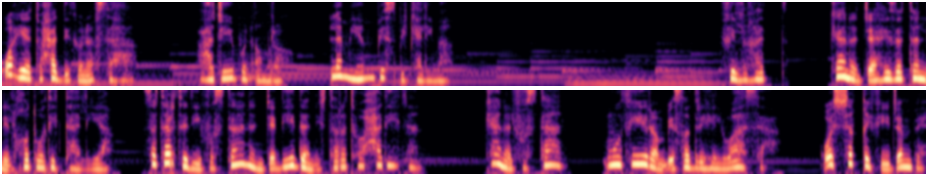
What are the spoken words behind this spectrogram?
وهي تحدث نفسها. عجيب أمره. لم ينبس بكلمة. في الغد كانت جاهزة للخطوة التالية. سترتدي فستانا جديدا اشترته حديثا. كان الفستان مثيرا بصدره الواسع والشق في جنبه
